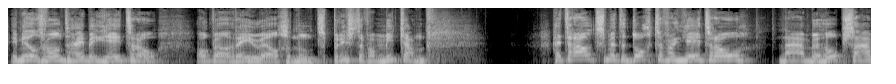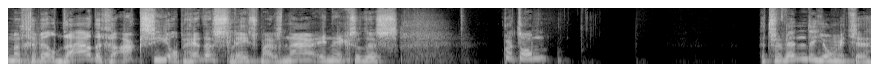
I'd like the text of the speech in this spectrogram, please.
Inmiddels woont hij bij Jethro, ook wel Reuel genoemd, priester van Midjan. Hij trouwt met de dochter van Jethro na een behulpzame, gewelddadige actie op herders. Lees maar eens na in Exodus. Kortom, het verwende jongetje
